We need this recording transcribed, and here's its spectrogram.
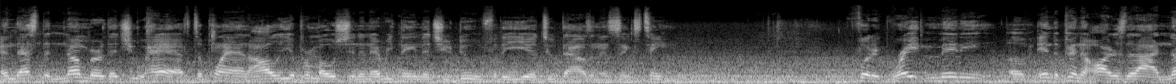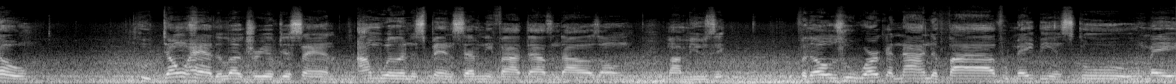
And that's the number that you have to plan all of your promotion and everything that you do for the year 2016. For the great many of independent artists that I know who don't have the luxury of just saying, I'm willing to spend $75,000 on my music for those who work a nine to five, who may be in school, who may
